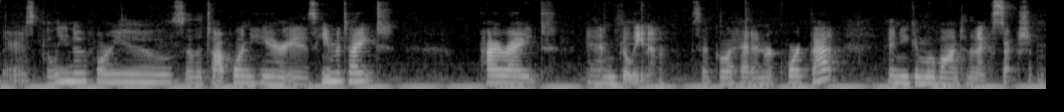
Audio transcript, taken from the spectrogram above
there's galena for you. So the top one here is hematite, pyrite, and galena. So go ahead and record that and you can move on to the next section.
